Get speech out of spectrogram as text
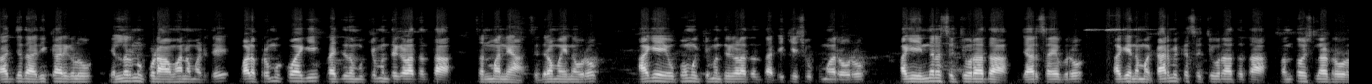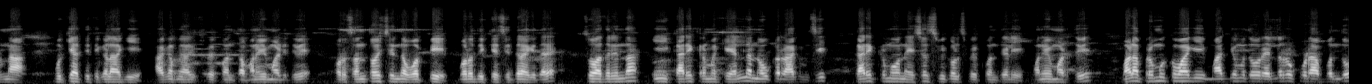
ರಾಜ್ಯದ ಅಧಿಕಾರಿಗಳು ಎಲ್ಲರನ್ನೂ ಕೂಡ ಆಹ್ವಾನ ಮಾಡಿದ್ದೇವೆ ಬಹಳ ಪ್ರಮುಖವಾಗಿ ರಾಜ್ಯದ ಮುಖ್ಯಮಂತ್ರಿಗಳಾದಂಥ ಸನ್ಮಾನ್ಯ ಸಿದ್ದರಾಮಯ್ಯನವರು ಹಾಗೆ ಉಪಮುಖ್ಯಮಂತ್ರಿಗಳಾದಂಥ ಡಿ ಕೆ ಶಿವಕುಮಾರ್ ಅವರು ಹಾಗೆ ಇಂಧನ ಸಚಿವರಾದ ಜಾರ್ ಸಾಹೇಬರು ಹಾಗೆ ನಮ್ಮ ಕಾರ್ಮಿಕ ಸಚಿವರಾದಂಥ ಸಂತೋಷ್ ಲಾಡ್ ಅವರನ್ನ ಮುಖ್ಯ ಅತಿಥಿಗಳಾಗಿ ಆಗಮಿಸಬೇಕು ಅಂತ ಮನವಿ ಮಾಡಿದ್ವಿ ಅವರು ಸಂತೋಷದಿಂದ ಒಪ್ಪಿ ಬರೋದಕ್ಕೆ ಸಿದ್ಧರಾಗಿದ್ದಾರೆ. ಸೊ ಅದರಿಂದ ಈ ಕಾರ್ಯಕ್ರಮಕ್ಕೆ ಎಲ್ಲ ನೌಕರರು ಆಗಮಿಸಿ ಕಾರ್ಯಕ್ರಮವನ್ನು ಯಶಸ್ವಿಗೊಳಿಸಬೇಕು ಅಂತೇಳಿ ಮನವಿ ಮಾಡ್ತೀವಿ. ಬಹಳ ಪ್ರಮುಖವಾಗಿ ಮಾಧ್ಯಮದವರು ಎಲ್ಲರೂ ಕೂಡ ಬಂದು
